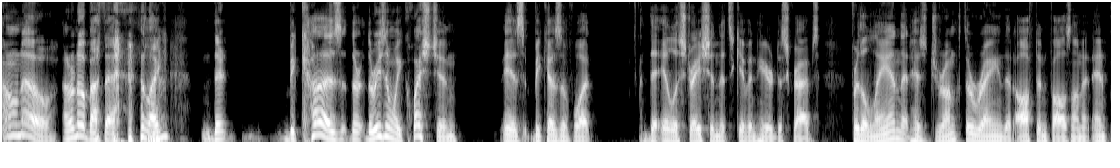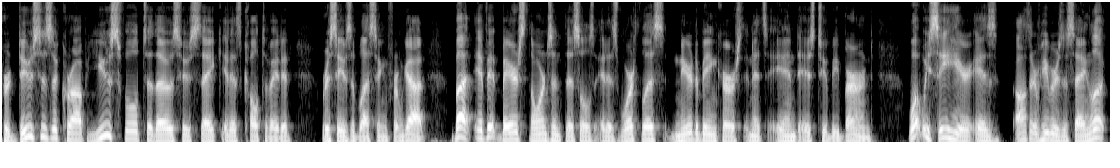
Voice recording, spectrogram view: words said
I don't know. I don't know about that. like there because the the reason we question is because of what the illustration that's given here describes. For the land that has drunk the rain that often falls on it and produces a crop useful to those whose sake it is cultivated, receives a blessing from God. But if it bears thorns and thistles, it is worthless, near to being cursed, and its end is to be burned. What we see here is the author of Hebrews is saying, look,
